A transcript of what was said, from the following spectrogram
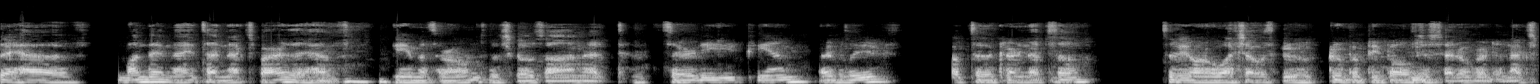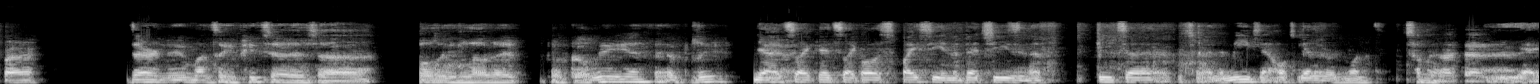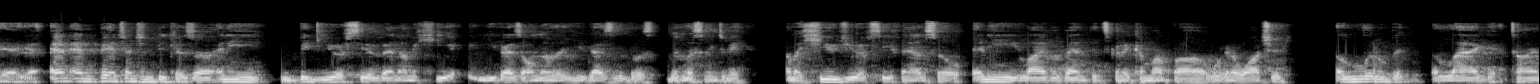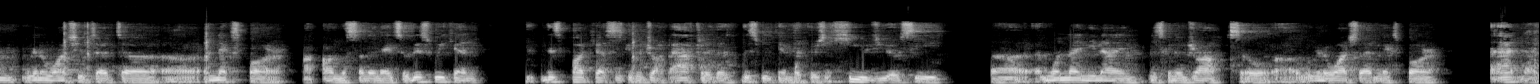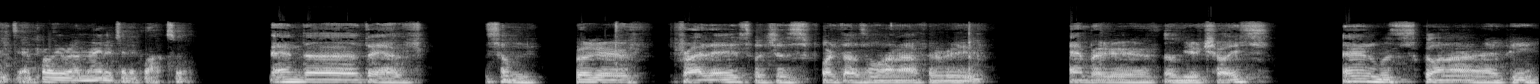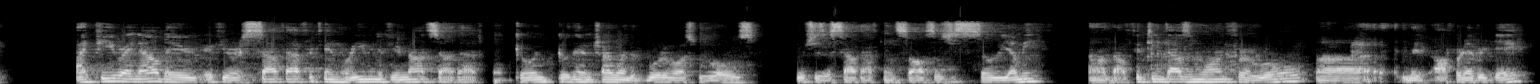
they have Monday nights at Next Bar, they have Game of Thrones, which goes on at 10.30 p.m., I believe, up to the current episode. So if you want to watch out with a group, group of people, just head over to Next Bar. Their new monthly pizza is uh, fully loaded bulgogi, I, think, I believe. Yeah, it's like it's like all the spicy and the veggies and the pizza and the meat and all together in one. Something like that. Yeah, yeah, yeah. And and pay attention because uh, any big UFC event, I'm here. you guys all know that you guys have been listening to me. I'm a huge UFC fan, so any live event that's going to come up, uh, we're going to watch it a little bit a lag time. We're going to watch it at uh, uh, Next Bar on the Sunday night. So this weekend, this podcast is going to drop after the, this weekend, but there's a huge UFC uh, 199 is going to drop. So uh, we're going to watch that next bar at night, uh, probably around 9 or 10 o'clock. So And uh, they have some Burger Fridays, which is 4,000 won off every hamburger of your choice. And what's going on IP? IP right now, they if you're South African or even if you're not South African, go and go there and try one of the Boerewors rolls, which is a South African sausage. It's so yummy. Uh, about 15,000 won for a roll. Uh, they offer it every day.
